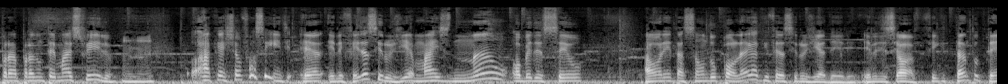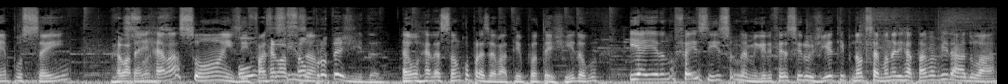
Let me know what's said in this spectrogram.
para não ter mais filho. Uhum. A questão foi o seguinte: é, ele fez a cirurgia, mas não obedeceu a orientação do colega que fez a cirurgia dele. Ele disse: Ó, fique tanto tempo sem relações, sem relações ou e faz relação protegida. É uma relação com preservativo protegido. E aí ele não fez isso, meu amigo. Ele fez a cirurgia, tipo, na outra semana ele já estava virado lá.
